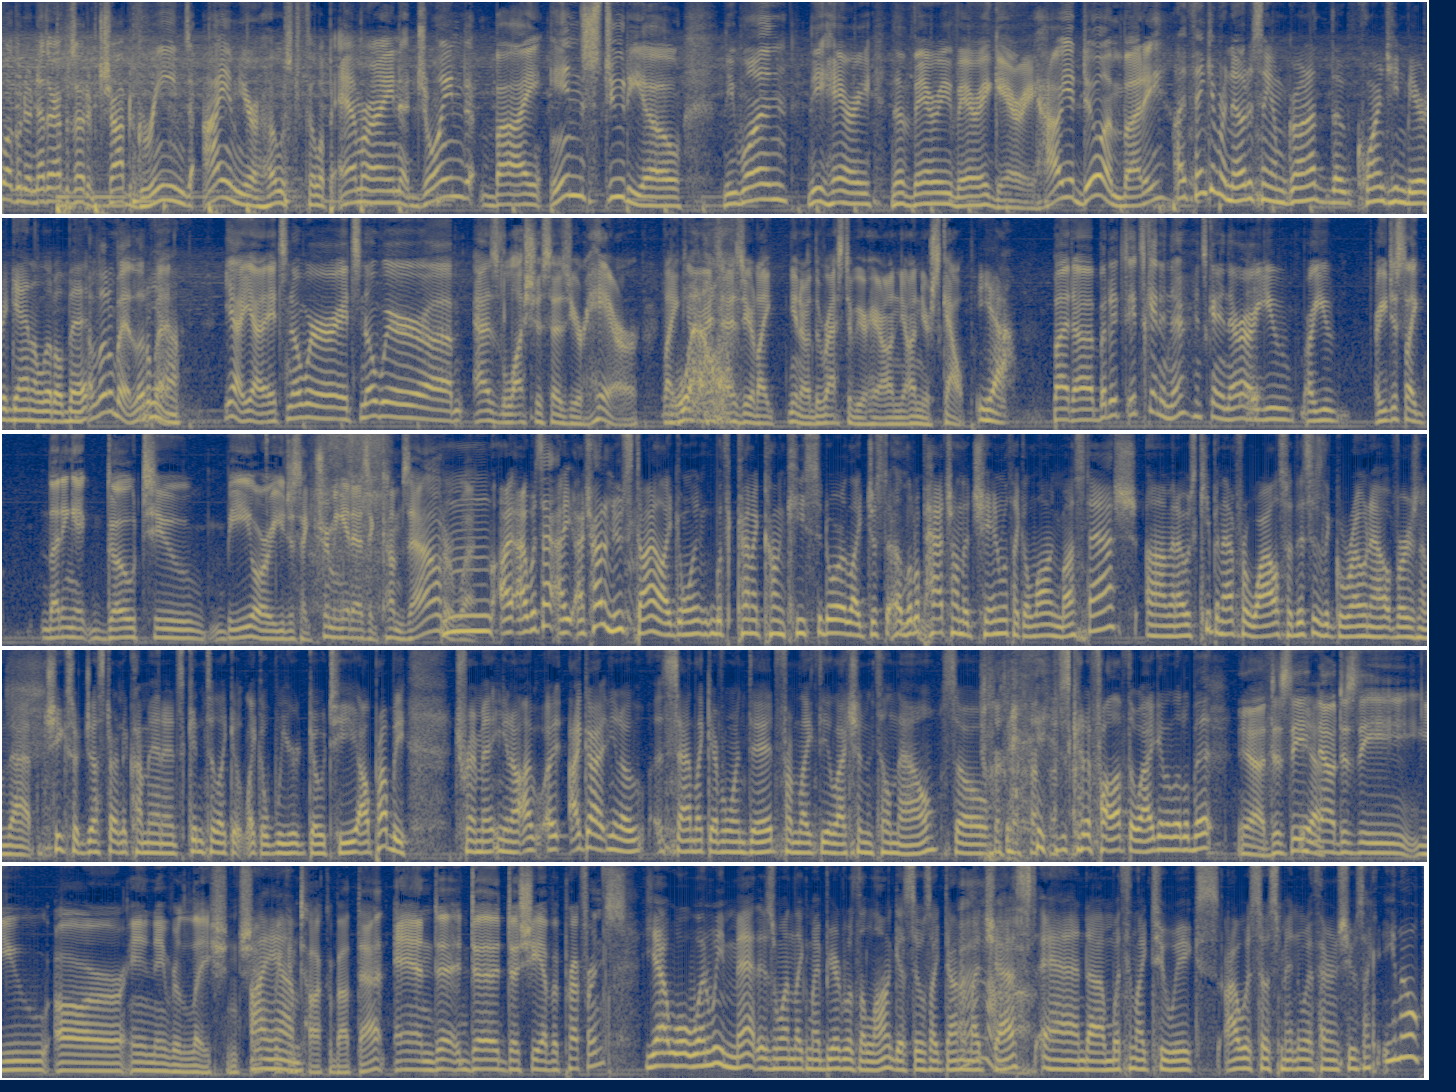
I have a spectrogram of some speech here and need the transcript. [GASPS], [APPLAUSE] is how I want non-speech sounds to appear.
welcome to another episode of Chopped Greens. I am your host, Philip Amrine, joined by in studio the one, the Harry, the very, very Gary. How you doing, buddy? I thank you for noticing I'm growing out the quarantine beard again a little bit. A little bit, a little Yeah. bit. Yeah, yeah. It's nowhere. It's nowhere um, as luscious as your hair, like Wow. as, as your like you know the rest of your hair on on your scalp. Yeah. But uh, but it's it's getting there. It's getting there. Are you are you are you just like letting it go to be, or are you just like trimming it as it comes out, or what? Mm, I, I was at, I, I tried a new style. I went with kind of conquistador, like just a little patch on the chin with like a long mustache. Um, and I was keeping that for a while. So this is the grown out version of that. The cheeks are just starting to come in, and it's getting to like a like a weird goatee. I'll probably trim it. You know, I I, I got you know sad like everyone did from like the election until now. So [LAUGHS] you just kind of fall off the wagon a little bit. Yeah. Does the Yeah. now does the you are in a relationship? I We can am. talk about that. And uh, d- does she have a preference? Yeah, well, when we met is when like my beard was the longest. It was like down to my Ah. chest, and um, within like two weeks, I was so smitten with her, and she was like, you know,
